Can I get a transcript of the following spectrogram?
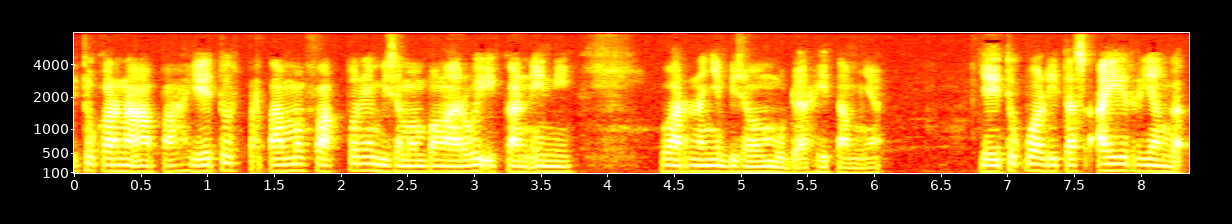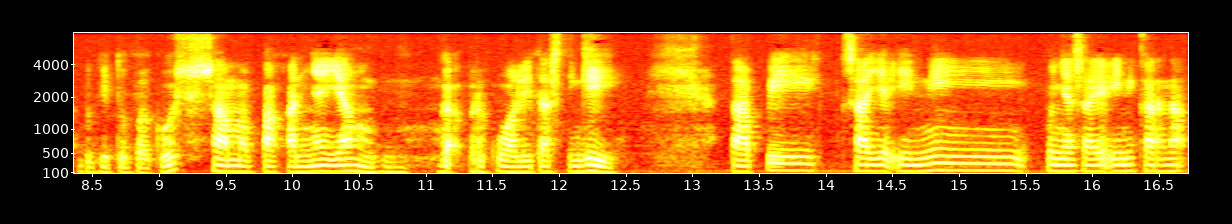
Itu karena apa? Yaitu pertama faktor yang bisa mempengaruhi ikan ini. Warnanya bisa memudar hitamnya. Yaitu kualitas air yang nggak begitu bagus sama pakannya yang nggak berkualitas tinggi. Tapi saya ini punya saya ini karena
